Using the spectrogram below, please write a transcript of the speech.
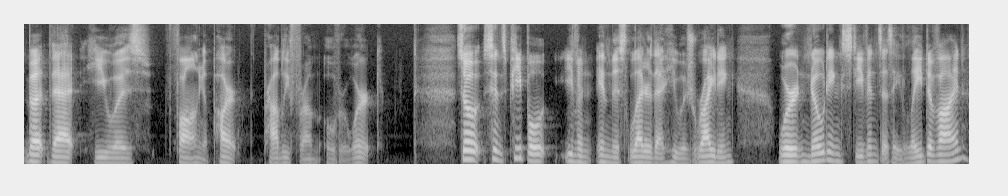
but that he was falling apart, probably from overwork. So, since people, even in this letter that he was writing, were noting Stevens as a lay divine,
